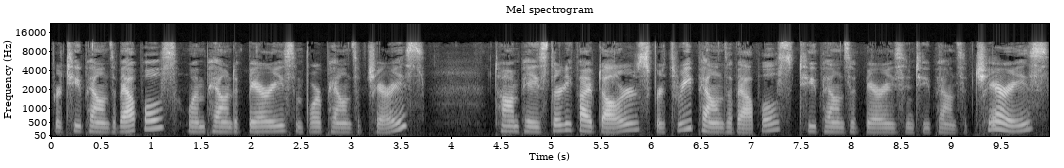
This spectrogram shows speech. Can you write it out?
for two pounds of apples, one pound of berries, and four pounds of cherries. Tom pays $35 for three pounds of apples, two pounds of berries, and two pounds of cherries.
